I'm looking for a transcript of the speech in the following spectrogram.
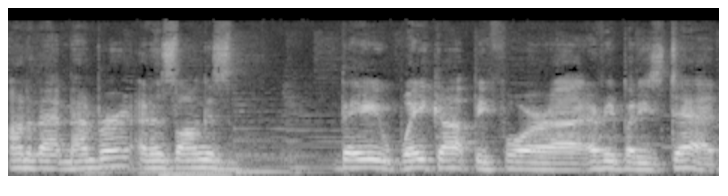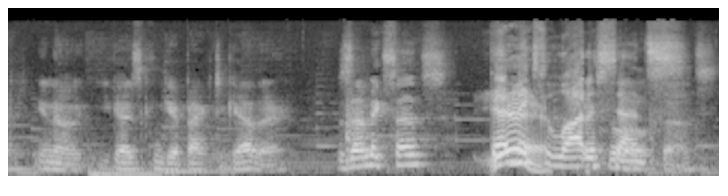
onto that member, and as long as they wake up before uh, everybody's dead, you know, you guys can get back together. Does that make sense? That Yeah. makes a lot of Makes a sense. sense.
